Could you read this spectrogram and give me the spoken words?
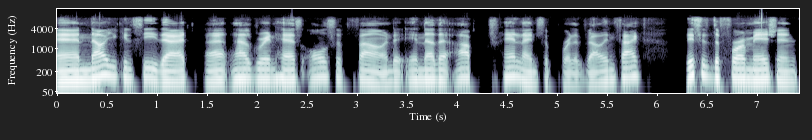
And now you can see that uh, Algorand has also found another uptrend line support as well. In fact, this is the formation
